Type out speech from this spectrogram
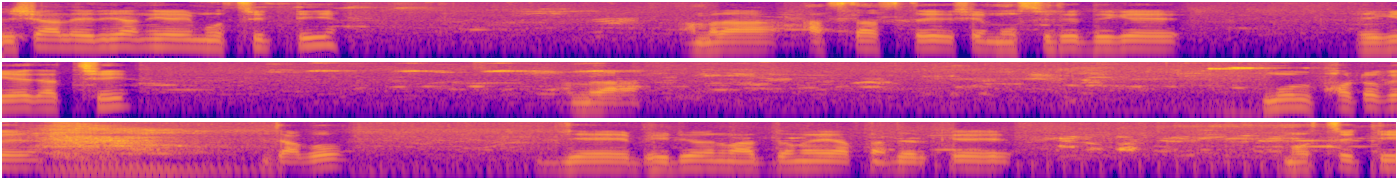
বিশাল এরিয়া নিয়ে এই মসজিদটি। আমরা আস্তে আস্তে সে মসজিদের দিকে এগিয়ে যাচ্ছি। আমরা মূল ফটকে যাব। যে ভিডিওর মাধ্যমে আপনাদেরকে মসজিদটি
